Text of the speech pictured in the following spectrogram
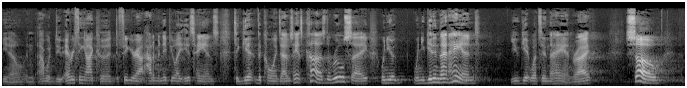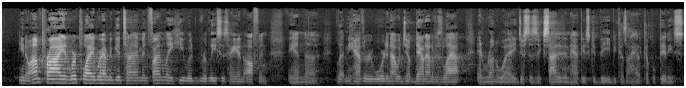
you know, and I would do everything I could to figure out how to manipulate his hands to get the coins out of his hands. Because the rules say when you when you get in that hand, you get what's in the hand, right? So you know, I'm prying, we're playing, we're having a good time, and finally he would release his hand often and uh, let me have the reward, and I would jump down out of his lap and run away, just as excited and happy as could be because I had a couple pennies.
